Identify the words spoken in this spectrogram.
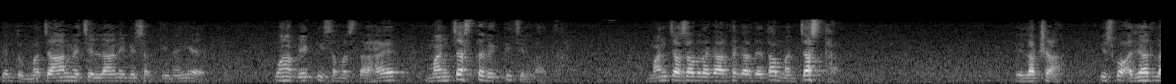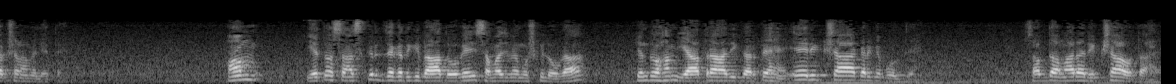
किंतु मचान में चिल्लाने की शक्ति नहीं है। वहाँ व्यक्ति समझता है, मंचस्थ व्यक्ति चिल्लाता है। मंच शब्द का अर्थ कर देता, मंचस्थ। ये लक्षण, इसको अजहद लक्षण में लेते हैं। हम, ये तो संस्कृत जगत की बात हो गई, समझ में मुश्किल होगा। किंतु हम यात्रा आदि करते हैं, ए रिक्शा करके बोलते हैं। शब्द हमारा रिक्शा होता है।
